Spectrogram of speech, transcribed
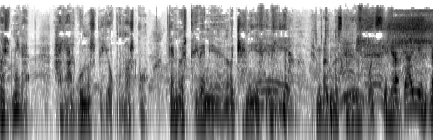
Pues mira, hay algunos que yo conozco que no escriben ni de noche ni de día. Es más, no escriben poesía. Cállense.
